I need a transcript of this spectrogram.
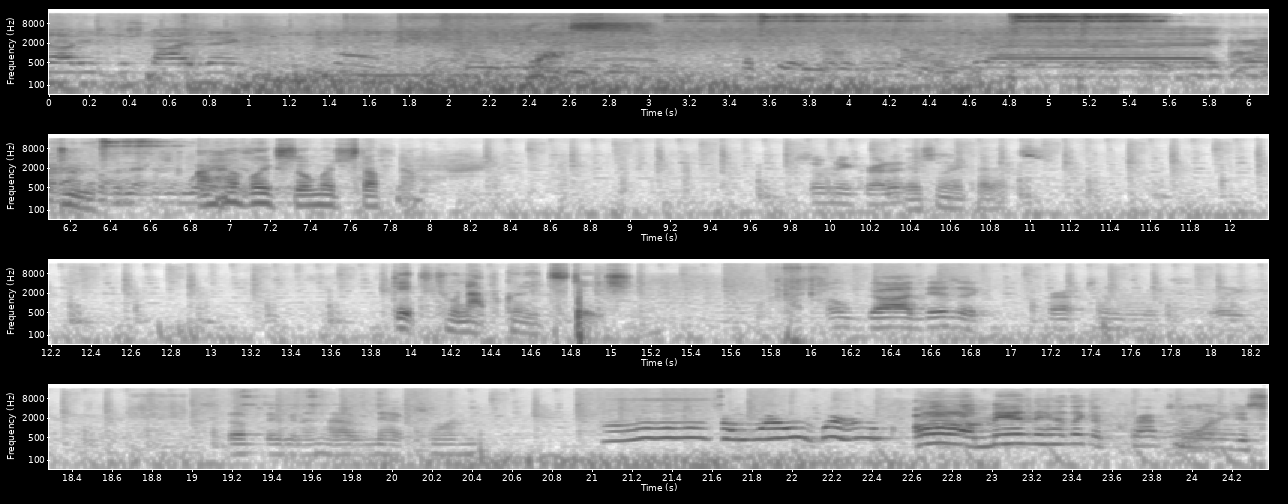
Out, he's disguising. Yes! Dude, I have like so much stuff now. So many There's credits. so many credits. Get to an upgrade station. Oh god, there's a crap ton of like stuff they're gonna have next one. Oh man, they had like a crap ton of money just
